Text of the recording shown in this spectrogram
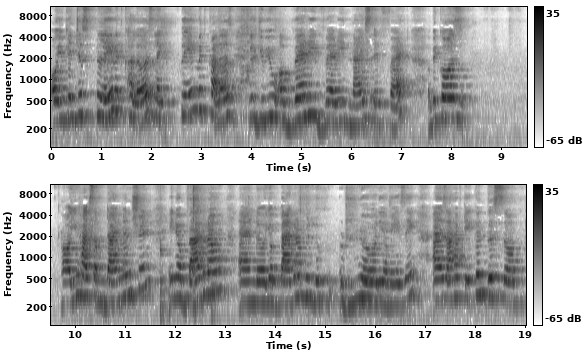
or you can just play with colors like playing with colors will give you a very very nice effect because uh, you have some dimension in your background and uh, your background will look really amazing. As I have taken this uh,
